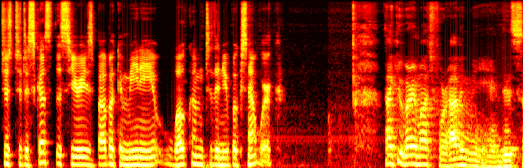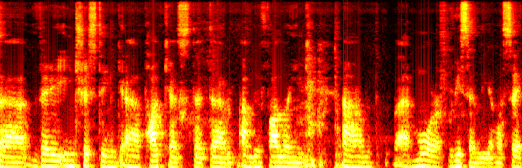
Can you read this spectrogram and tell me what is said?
just to discuss the series, Babak Amini, welcome to the New Books Network. Thank you very much for having me in this uh, very interesting uh, podcast that um, I've been following um, uh, more recently, I must say.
